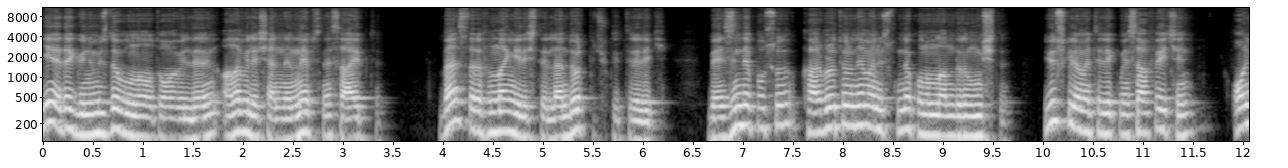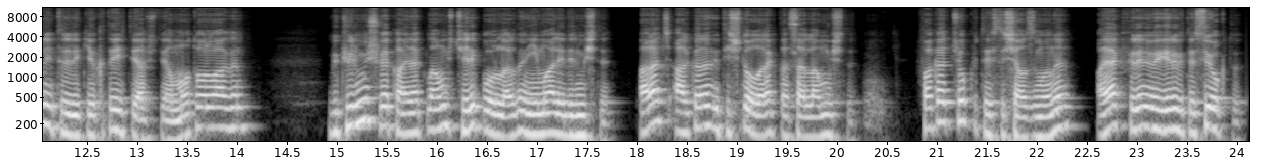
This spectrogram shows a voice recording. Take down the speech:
Yine de günümüzde bulunan otomobillerin ana bileşenlerinin hepsine sahipti. Benz tarafından geliştirilen 4.5 litrelik benzin deposu karbüratörün hemen üstünde konumlandırılmıştı. 100 kilometrelik mesafe için 10 litrelik yakıta ihtiyaç duyan Motorwagen, bükülmüş ve kaynaklanmış çelik borulardan imal edilmişti. Araç arkadan itişli olarak tasarlanmıştı. Fakat çok vitesli şanzımanı, ayak freni ve geri vitesi yoktu.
